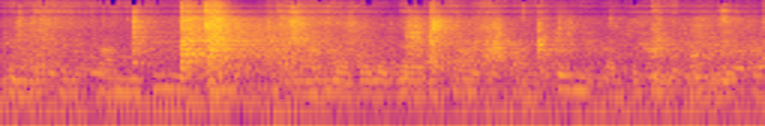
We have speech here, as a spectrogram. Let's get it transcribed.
คุณมาเป็นคันที่งานวบลวนะคะผ่านเครื่องมือการเกษตรนี้ค่ะ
